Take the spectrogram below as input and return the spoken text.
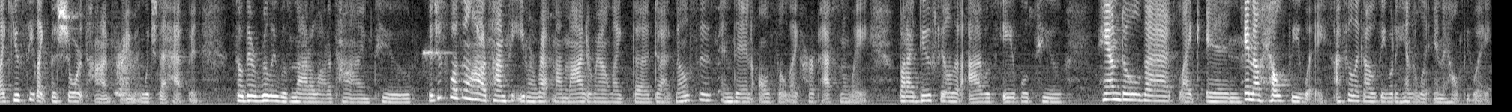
like you see like the short time frame in which that happened so there really was not a lot of time to there just wasn't a lot of time to even wrap my mind around like the diagnosis and then also like her passing away. But i do feel that i was able to handle that like in in a healthy way. I feel like i was able to handle it in a healthy way.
